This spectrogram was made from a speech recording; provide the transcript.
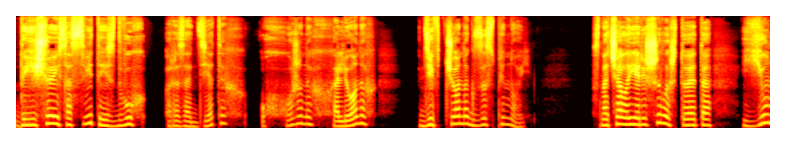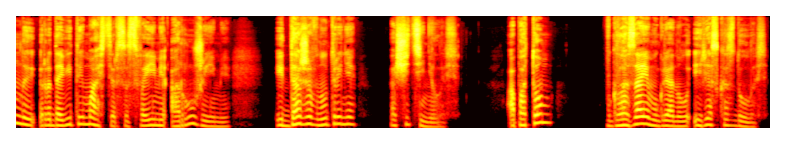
Да еще и со свитой из двух разодетых, ухоженных, холеных, девчонок за спиной. Сначала я решила, что это юный родовитый мастер со своими оружиями и даже внутренне ощетинилась. А потом в глаза ему глянула и резко сдулась.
